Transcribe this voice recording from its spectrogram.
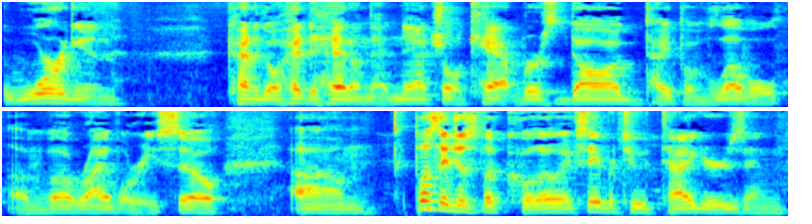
Worgen kind of go head to head on that natural cat versus dog type of level of uh, rivalry. So, um, plus they just look cool. They're like saber tooth tigers and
